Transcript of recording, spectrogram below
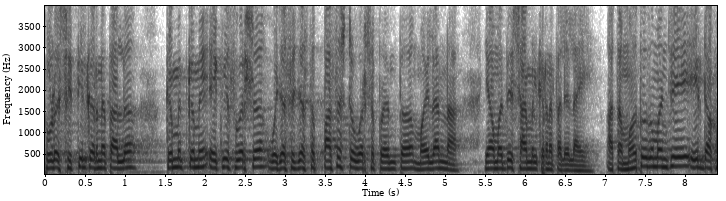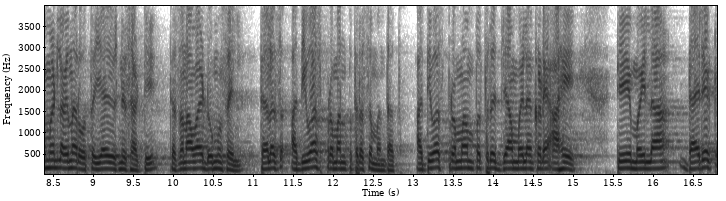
थोडं शिथिल करण्यात आलं. कमीत कमी एकवीस वर्ष व जास्तीत जास्त पासष्ट वर्षपर्यंत महिलांना यामध्ये सामील करण्यात आलेलं आहे. आता महत्त्वाचं म्हणजे एक डॉक्युमेंट लागणार होतं या योजनेसाठी. त्याचं नाव आहे डोमोसाईल. त्यालाच अधिवास प्रमाणपत्र असं म्हणतात. अधिवास प्रमाणपत्र ज्या महिलांकडे आहे ते महिला डायरेक्ट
